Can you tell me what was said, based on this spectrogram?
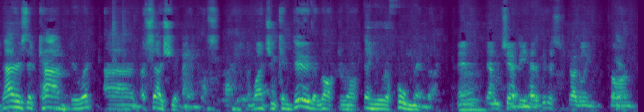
Those that can't do it are associate members. And once you can do the rock to rock, then you're a full member. and young chappie had a bit of struggling time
